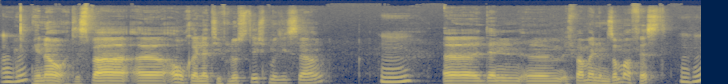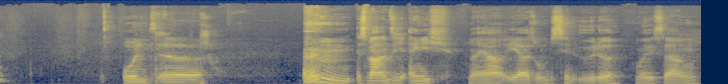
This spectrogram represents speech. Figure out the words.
Mhm. Genau, das war äh, auch relativ lustig, muss ich sagen. Mhm. Äh, denn ähm, ich war mal in einem Sommerfest Mhm. und äh, es war an sich eigentlich, naja, eher so ein bisschen öde, muss ich sagen.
